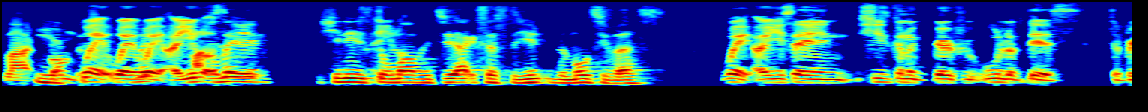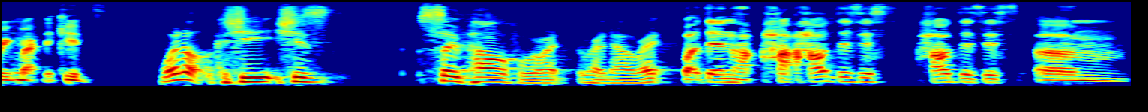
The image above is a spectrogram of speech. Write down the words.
like Yeah. from the Wait, wait, wait. Are you not maybe saying? she needs Are Dormammu to access the the multiverse? Wait, are you saying she's gonna go through all of this to bring back the kids? Why not? Because she she's so powerful right right now, right? But then, how how does this how does this um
